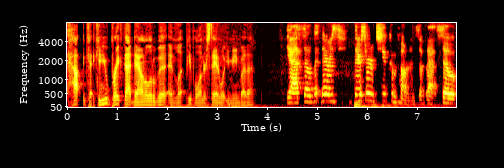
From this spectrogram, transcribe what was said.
How can you break that down a little bit and let people understand what you mean by that? Yeah, so th- there's there's sort of two components of that. So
